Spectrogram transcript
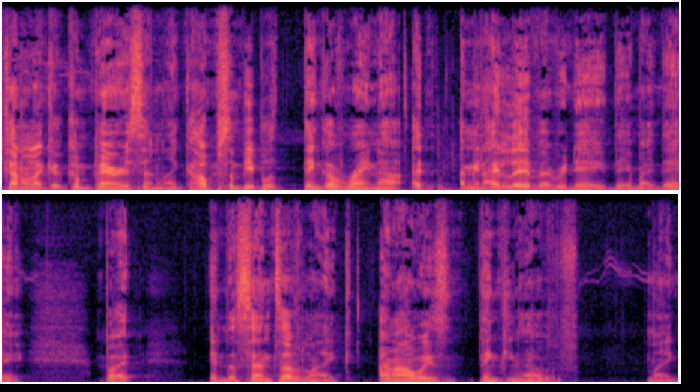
kind of like a comparison, like how some people think of right now. I, I mean, I live every day, day by day, but in the sense of like, I'm always thinking of like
